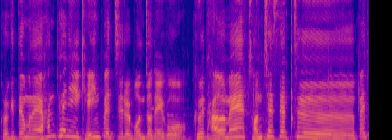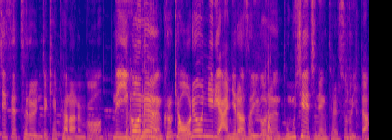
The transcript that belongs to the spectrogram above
그렇기 때문에 한 팬이 개인 배지를 먼저 내고 그 다음에 전체 세트 배지 세트를 이제 개편하는 거 근데 이거는 그렇게 어려운 일이 아니라서 이거는 동시에 진행될 수도 있다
